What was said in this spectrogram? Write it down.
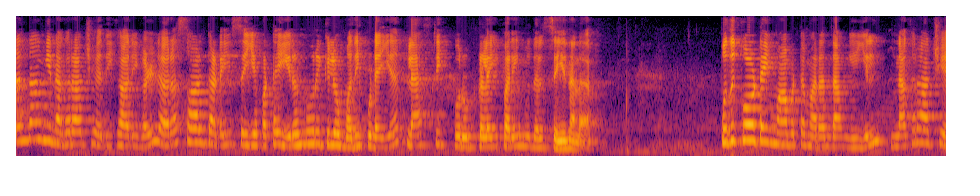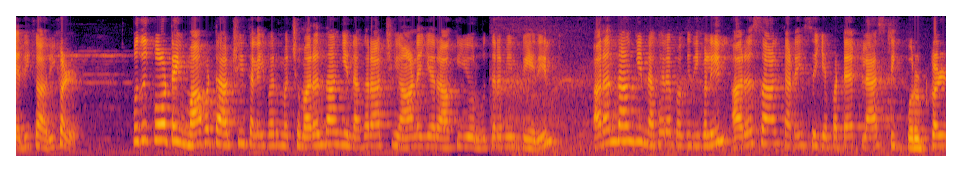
அறந்தாங்கி நகராட்சி அதிகாரிகள் அரசால் தடை செய்யப்பட்ட இருநூறு கிலோ மதிப்புடைய பிளாஸ்டிக் பொருட்களை பறிமுதல் செய்தனர். புதுக்கோட்டை மாவட்டம் அறந்தாங்கியில் நகராட்சி அதிகாரிகள் புதுக்கோட்டை மாவட்ட ஆட்சித்தலைவர் மற்றும் அறந்தாங்கி நகராட்சி ஆணையர் ஆகியோர் உத்தரவின் பேரில் அறந்தாங்கி நகர பகுதிகளில் அரசால் தடை செய்யப்பட்ட பிளாஸ்டிக் பொருட்கள்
